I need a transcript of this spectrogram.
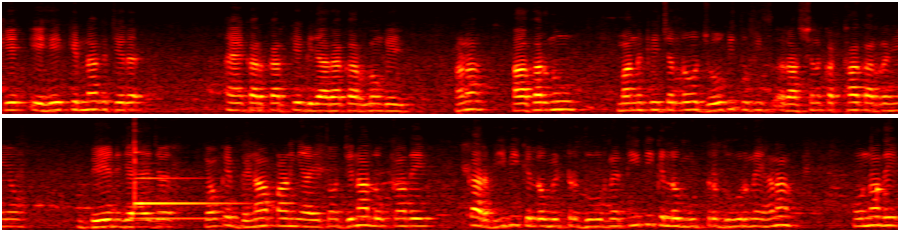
ਕਿ ਇਹ ਕਿੰਨਾ ਕੁ ਚਿਰ ਐ ਕਰ ਕਰਕੇ ਗੁਜ਼ਾਰਾ ਕਰ ਲਓਗੇ, ਹਨਾ? ਆਖਰ ਨੂੰ ਮੰਨ ਕੇ ਚੱਲੋ, ਜੋ ਵੀ ਤੁਸੀਂ ਰਾਸ਼ਨ ਇਕੱਠਾ ਕਰ ਰਹੇ ਹੋ, ਬੇਨਜਾਇਜ਼, ਕਿਉਂਕਿ ਬਿਨਾ ਪਾਣੀ ਆਏ ਤੋਂ ਜਿਨ੍ਹਾਂ ਲੋਕਾਂ ਦੇ ਘਰ 20-20 ਕਿਲੋਮੀਟਰ ਦੂਰ ਨੇ 30-30 ਕਿਲੋਮੀਟਰ ਦੂਰ ਨੇ, ਹਨਾ? ਉਹਨਾਂ ਦੇ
